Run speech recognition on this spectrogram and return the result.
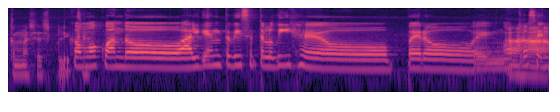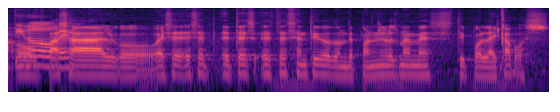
¿Cómo se explica? Como cuando alguien te dice te lo dije o pero en otro Ajá, sentido o de- pasa algo, ese, ese, este, este sentido donde ponen los memes tipo like a vos.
